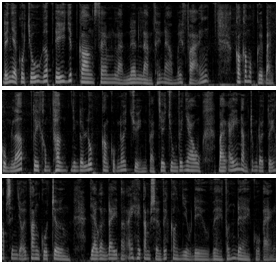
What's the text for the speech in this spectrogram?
để nhờ cô chú góp ý giúp con xem là nên làm thế nào mới phải. Con có một người bạn cùng lớp, tuy không thân nhưng đôi lúc con cũng nói chuyện và chơi chung với nhau. Bạn ấy nằm trong đội tuyển học sinh giỏi văn của trường. Dạo gần đây bạn ấy hay tâm sự với con nhiều điều về vấn đề của bạn.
